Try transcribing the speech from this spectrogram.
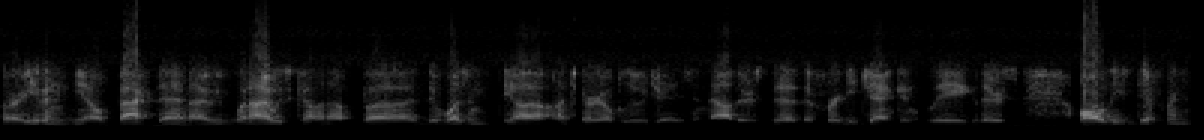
or even you know back then I, when I was coming up uh, there wasn't the uh, Ontario Blue Jays and now there's the the Fergie Jenkins League there's all these different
